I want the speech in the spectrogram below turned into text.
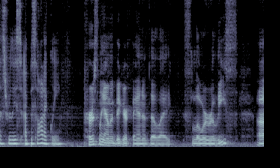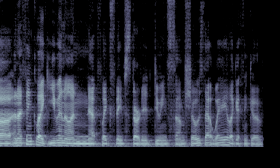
that's released episodically? Personally, I'm a bigger fan of the like slower release. Uh, and I think like even on Netflix, they've started doing some shows that way. Like I think of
